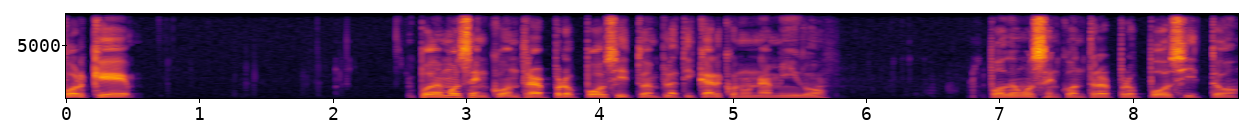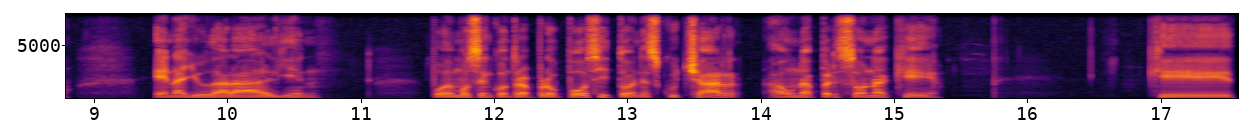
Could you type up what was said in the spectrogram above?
Porque podemos encontrar propósito en platicar con un amigo, podemos encontrar propósito en ayudar a alguien, podemos encontrar propósito en escuchar a una persona que, que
